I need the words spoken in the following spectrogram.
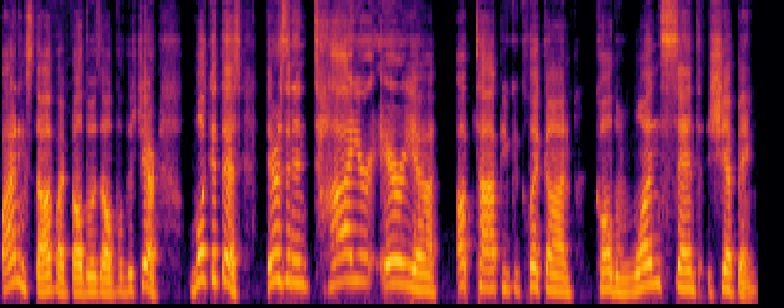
finding stuff. I felt it was helpful to share. Look at this. There's an entire area up top you could click on called one cent shipping.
